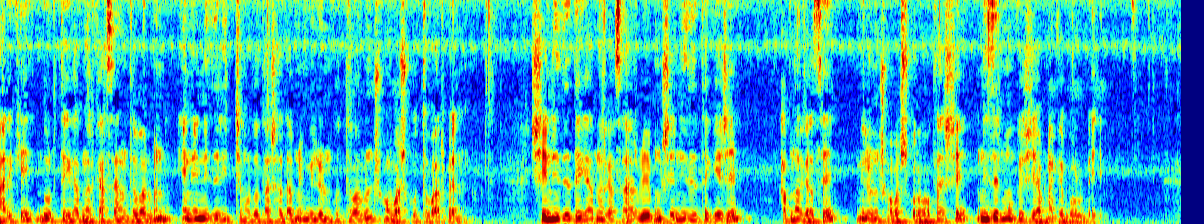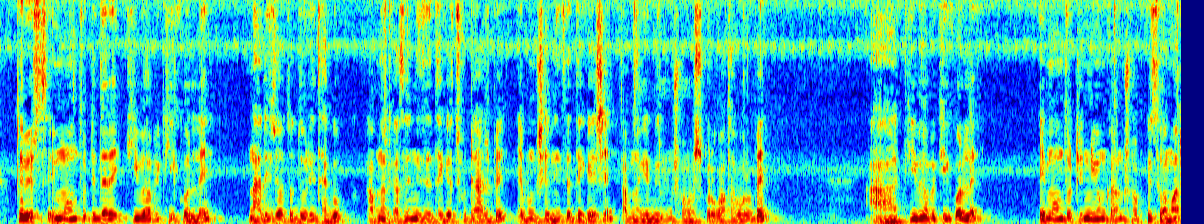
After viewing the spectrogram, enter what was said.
নারীকে দূর থেকে আপনার কাছে আনতে পারবেন। এনে নিজের ইচ্ছা মতো তার সাথে আপনি মিলন করতে পারবেন, সহবাস করতে পারবেন। সে নিজে থেকে আপনার কাছে আসবে এবং সে নিজে থেকে এসে আপনার কাছে মিলন সহবাস করার কথা সে নিজের মুখে সে আপনাকে বলবে। তো এই মন্ত্রটি দ্বারাই কীভাবে কী করলে নারী যত দূরই থাকুক, আপনার কাছে নিজে থেকে ছুটে আসবে এবং সে নিজে থেকে এসে আপনাকে মিলন সহবাস করে কথা বলবে। কীভাবে কী করলে এই মন্ত্রটির নিয়মকানুন সব কিছু আমার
